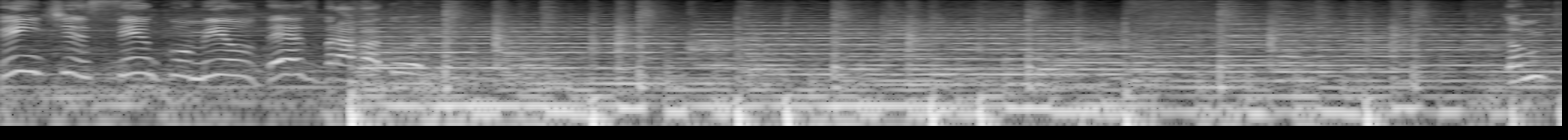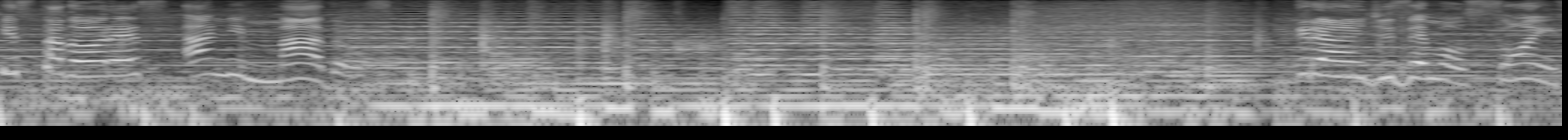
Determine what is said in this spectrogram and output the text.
25 mil desbravadores. Conquistadores animados. Grandes emoções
